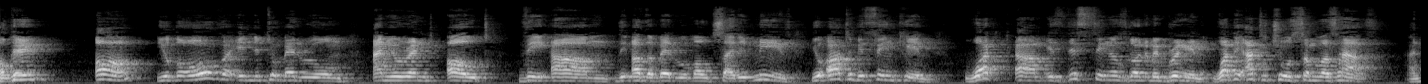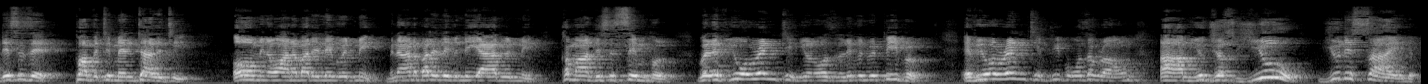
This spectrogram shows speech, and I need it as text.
Okay? Or you go over in the two bedroom and you rent out the um the other bedroom outside. It means you ought to be thinking, what um, is this thing is going to be bringing? What the attitude some of us have, and this is it: poverty mentality. Oh, me no want nobody live with me. Me no want nobody live in the yard with me. Come on, this is simple. Well, if you were renting, you know, wasn't living with people. If you were renting, people was around, um, you just, you, you decide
